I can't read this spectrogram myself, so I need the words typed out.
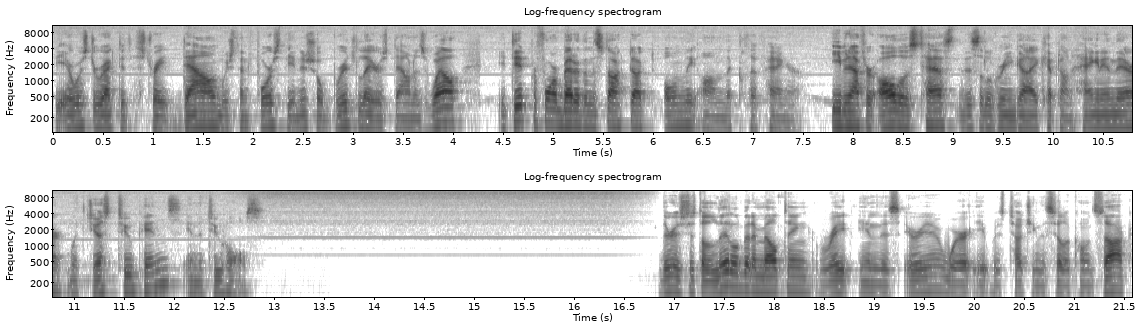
the air was directed straight down, which then forced the initial bridge layers down as well. It did perform better than the stock duct only on the cliffhanger. Even after all those tests, this little green guy kept on hanging in there with just two pins in the two holes. There is just a little bit of melting right in this area where it was touching the silicone sock.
